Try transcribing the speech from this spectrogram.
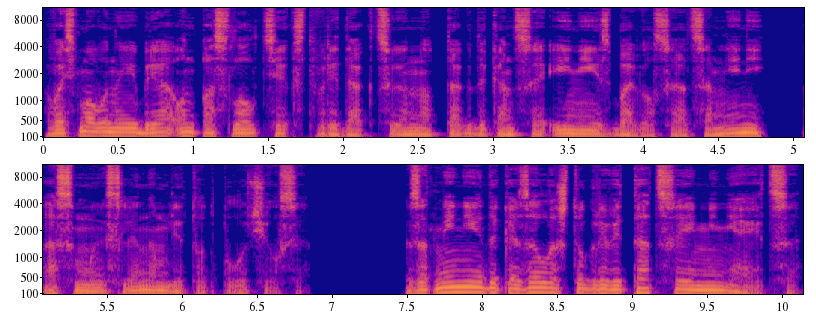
8 ноября он послал текст в редакцию, но так до конца и не избавился от сомнений, осмысленным ли тот получился. Затмение доказало, что гравитация меняется.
